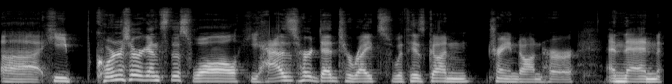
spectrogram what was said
Uh, he corners her against this wall. He has her dead to rights with his gun trained on her, and then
